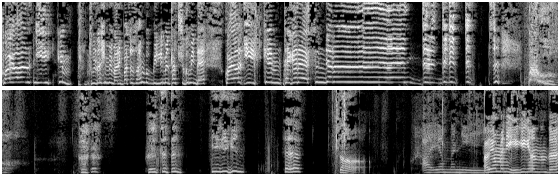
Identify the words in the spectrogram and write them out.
과연 이 힘, 둘 다 힘이 많이 빠져서 한 번 밀리면 다 죽음인데, 과연 이 힘 대결의 승자는, 바로! 어쨌든, 이기긴 했다. 아이언맨이, 아이언맨이 이기긴 했는데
